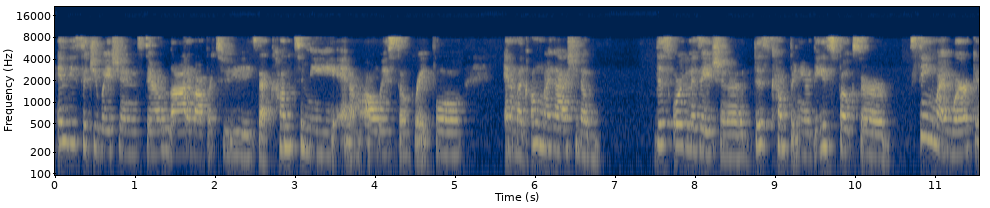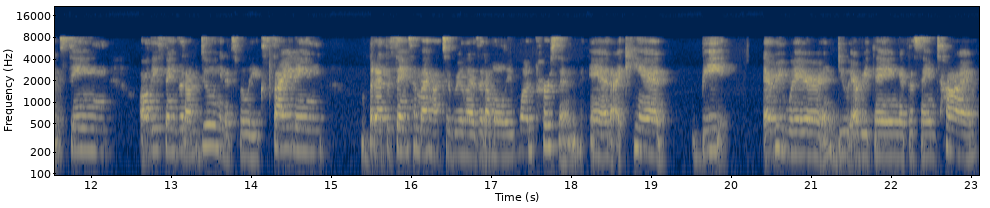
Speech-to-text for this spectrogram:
in these situations, there are a lot of opportunities that come to me, and I'm always so grateful. And I'm like, oh my gosh, you know, this organization or this company or these folks are seeing my work and seeing all these things that I'm doing, and it's really exciting. But at the same time, I have to realize that I'm only one person and I can't be everywhere and do everything at the same time.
